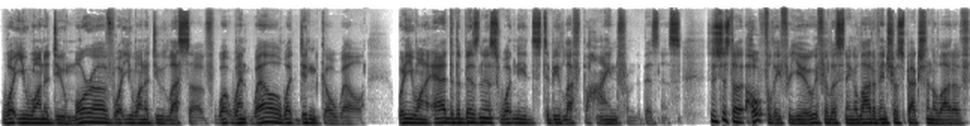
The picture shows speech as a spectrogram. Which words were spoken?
what you want to do more of, what you want to do less of, what went well, what didn't go well. What do you want to add to the business? What needs to be left behind from the business? So it's just a hopefully for you, if you're listening, a lot of introspection, a lot of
